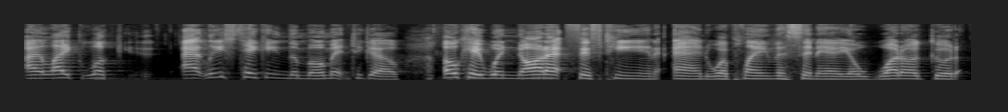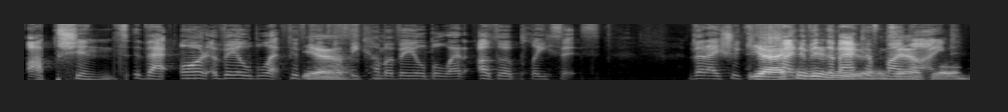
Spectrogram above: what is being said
I like look at least taking the moment to go, okay, we're not at 15 and we're playing this scenario. What are good options that aren't available at 15 Yeah. but become available at other places that I should keep yeah, kind of in the back of my example. mind.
